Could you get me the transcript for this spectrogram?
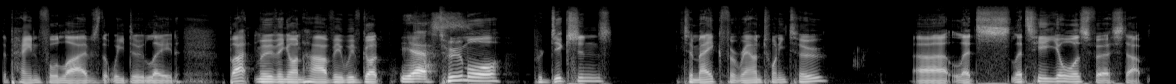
the painful lives that we do lead. But moving on, Harvey, we've got yes. two more predictions to make for round twenty-two. Uh, let's let's hear yours first up.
